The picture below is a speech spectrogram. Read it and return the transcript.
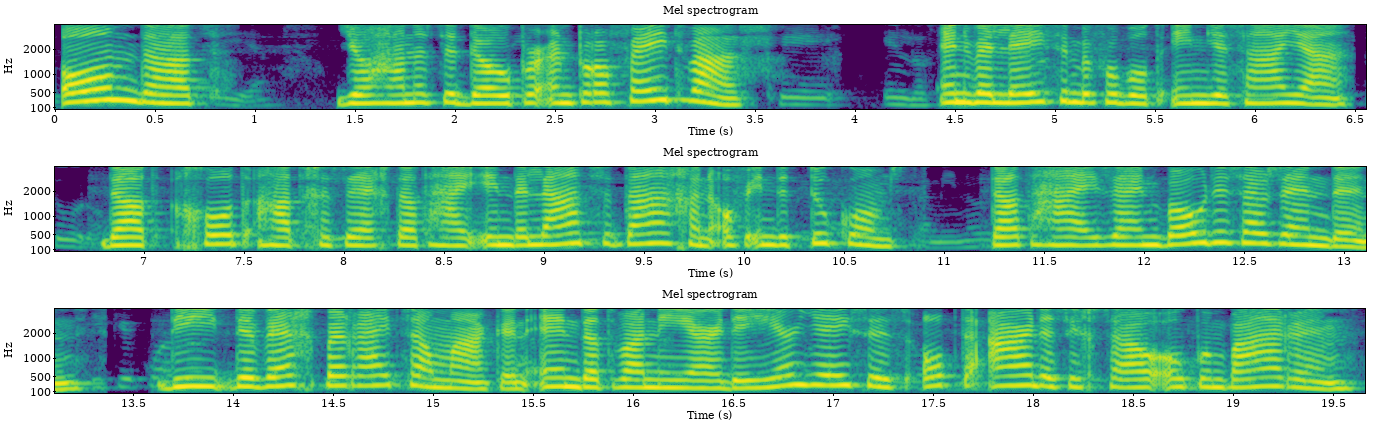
Omdat Johannes de Doper een profeet was. En we lezen bijvoorbeeld in Jesaja dat God had gezegd dat hij in de laatste dagen of in de toekomst dat hij zijn bode zou zenden die de weg bereid zou maken en dat wanneer de Heer Jezus op de aarde zich zou openbaren,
